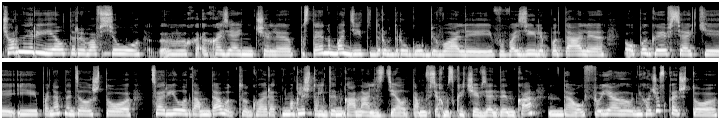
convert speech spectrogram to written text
черные риэлторы вовсю э, хозяйничали, постоянно бандиты друг друга убивали, и вывозили, пытали, ОПГ всякие, и понятное дело, что царило там, да, вот говорят, не могли что ли ДНК-анализ сделать, там у всех москвичей взять ДНК. Да, я не хочу сказать, что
